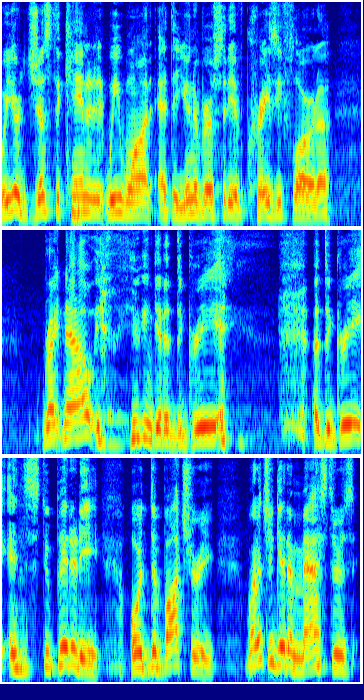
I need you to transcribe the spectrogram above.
Well, you're just the candidate we want at the University of Crazy Florida. Right now, you can get a degree. a degree in stupidity or debauchery. Why don't you get a master's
